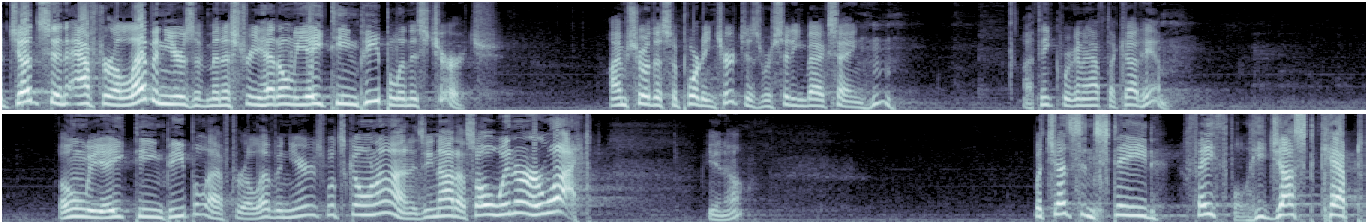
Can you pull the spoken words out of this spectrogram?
but Judson, after 11 years of ministry, had only 18 people in his church. I'm sure the supporting churches were sitting back saying, hmm, I think we're going to have to cut him. Only 18 people after 11 years? What's going on? Is he not a soul winner or what? You know? But Judson stayed faithful. He just kept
